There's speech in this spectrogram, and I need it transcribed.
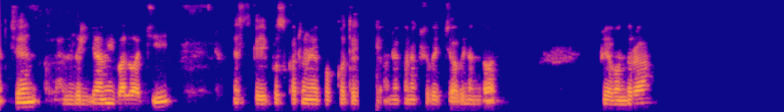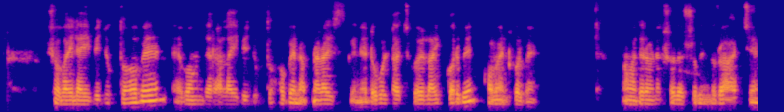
আছেন? আলহামদুলিল্লাহ, আমি ভালো আছি। আজকে এই পুস্কাটনের পক্ষ থেকে অনেক অনেক শুভেচ্ছা, অভিনন্দন। প্রিয় বন্ধুরা, সবাই লাইভে যুক্ত হবেন এবং যারা লাইভে যুক্ত হবেন, আপনারা স্ক্রিনে ডবল টাচ করে লাইক করবেন কমেন্ট করবেন। আমাদের অনেক সদস্য বিন্দুরা আছেন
